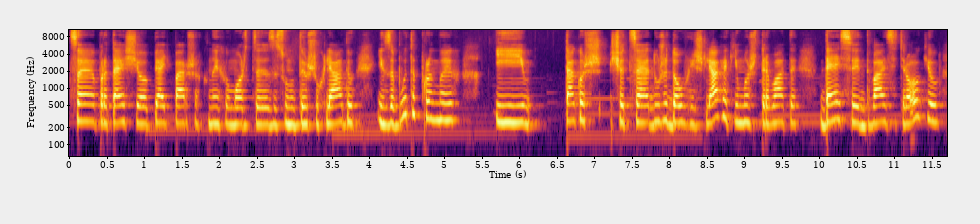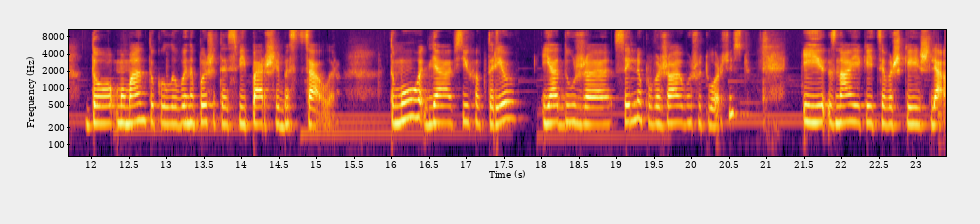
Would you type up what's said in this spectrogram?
це про те, що п'ять перших книг ви можете засунути в шухляду і забути про них. І також, що це дуже довгий шлях, який може тривати 10-20 років до моменту, коли ви напишете свій перший бестселер. Тому для всіх авторів я дуже сильно поважаю вашу творчість і знаю, який це важкий шлях.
